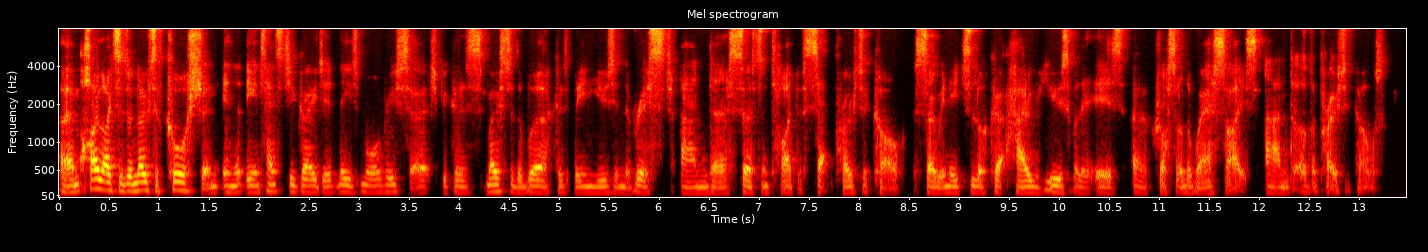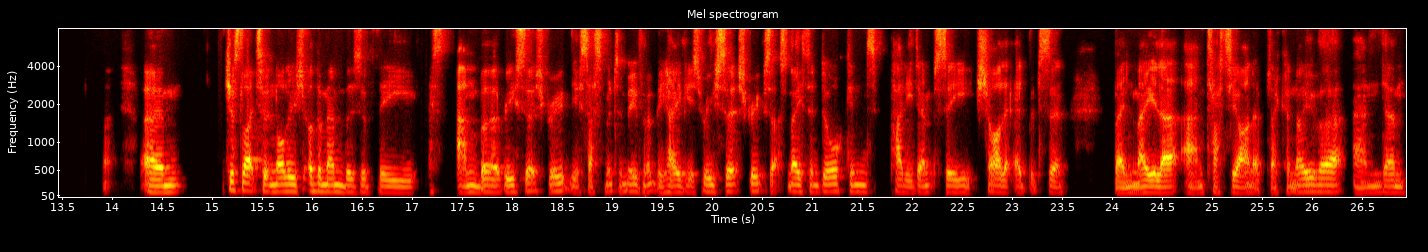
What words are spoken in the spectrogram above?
Um, highlighted a note of caution in that the intensity gradient needs more research because most of the work has been using the wrist and a certain type of set protocol. So we need to look at how usable it is across other wear sites and other protocols. Um, just like to acknowledge other members of the AMBER research group, the Assessment and Movement Behaviours Research Group. So that's Nathan Dawkins, Paddy Dempsey, Charlotte Edwardson, Ben Maylor, and Tatiana Plekhanova. And um,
